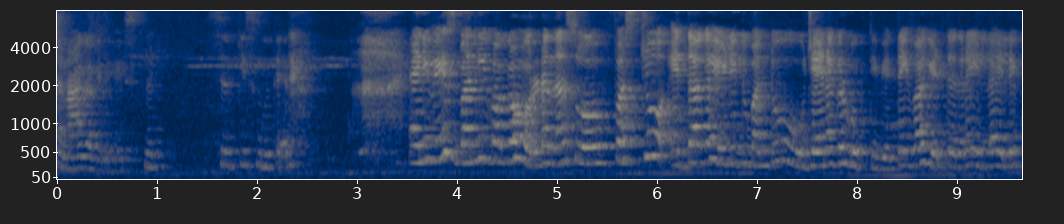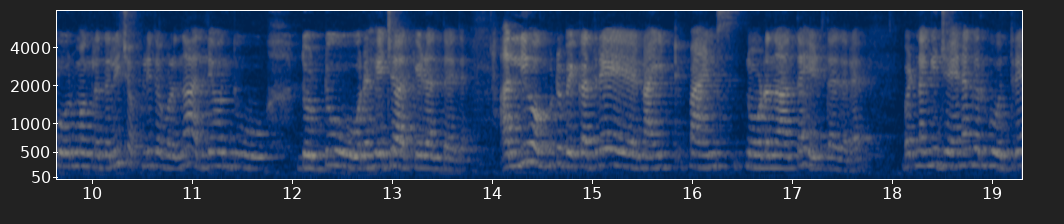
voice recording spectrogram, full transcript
ಚೆನ್ನಾಗಾಗಿದೆ guys silky smooth hair anyways ಬನ್ನಿ ಇವಾಗ ಹೊರಡೋಣ. ಸೊ ಫಸ್ಟು ಎದ್ದಾಗ ಹೇಳಿದ್ದು ಬಂದು ಜಯನಗರ್ ಹೋಗ್ತೀವಿ ಅಂತ ಇವಾಗ ಹೇಳ್ತಾ ಇದ್ದಾರೆ ಇಲ್ಲ, ಇಲ್ಲೇ ಕೋರ್ಮಂಗ್ಲದಲ್ಲಿ ಚಪ್ಪಲಿ ತಗೊಳ್ಳೋಣ. ಅಲ್ಲೇ ಒಂದು ದೊಡ್ಡ ರಹೇಜ ಆರ್ಕೇಡ್ ಅಂತ ಇದೆ. ಅಲ್ಲಿ ಹೋಗ್ಬಿಟ್ಟು ಬೇಕಾದರೆ ನೈಟ್ ಪ್ಯಾಂಟ್ಸ್ ನೋಡೋಣ ಅಂತ ಹೇಳ್ತಾ ಇದ್ದಾರೆ ಬಟ್ ನನಗೆ ಜಯನಗರ್ಗೆ ಹೋದರೆ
